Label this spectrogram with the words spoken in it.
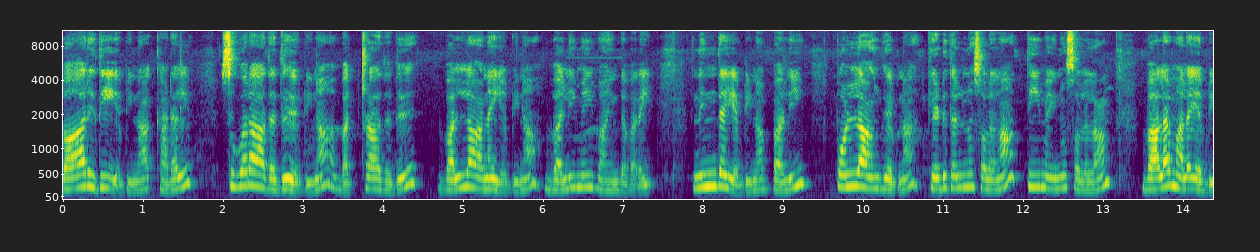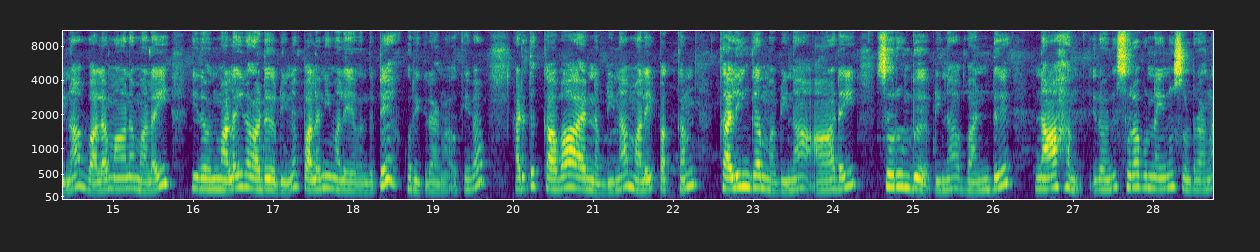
வாரிதி அப்படின்னா கடல் சுவராதது அப்படின்னா வற்றாதது வல்லானை அப்படின்னா வலிமை வாய்ந்தவரை நிந்தை அப்படின்னா பலி பொல்லாங்கு அப்படின்னா கெடுதல்னு சொல்லலாம் தீமைன்னு சொல்லலாம் வளமலை அப்படின்னா வளமான மலை இது மலைநாடு அப்படின்னு பழனி மலையை வந்துட்டு குறிக்கிறாங்க ஓகேவா அடுத்து கவான் அப்படின்னா மலைப்பக்கம் கலிங்கம் அப்படின்னா ஆடை சொரும்பு அப்படின்னா வண்டு நாகம். இதை வந்து சுரபுன்னைன்னு சொல்கிறாங்க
